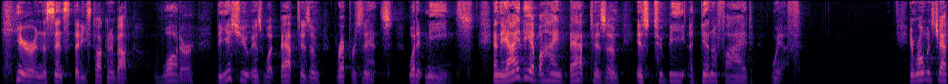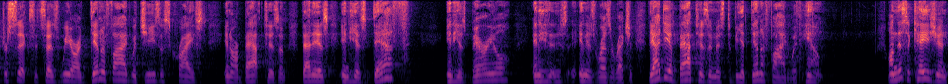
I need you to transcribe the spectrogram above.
here in the sense that he's talking about water. The issue is what baptism represents what it means. And the idea behind baptism is to be identified with. In Romans chapter 6, it says, We are identified with Jesus Christ in our baptism. That is, in his death, in his burial, and in his, in his resurrection. The idea of baptism is to be identified with him. On this occasion,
